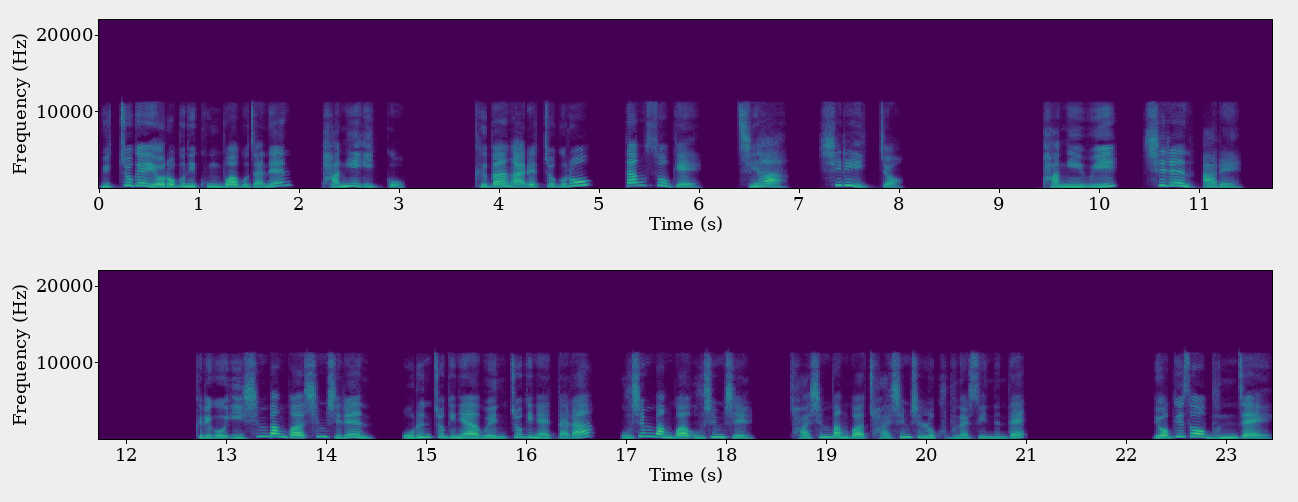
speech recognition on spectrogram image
위쪽에 여러분이 공부하고자 하는 방이 있고 그 방 아래쪽으로 땅 속에 지하, 실이 있죠. 방이 위, 실은 아래. 그리고 이 신방과 심실은 오른쪽이냐 왼쪽이냐에 따라 우심방과 우심실, 좌심방과 좌심실로 구분할 수 있는데 여기서 문제.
